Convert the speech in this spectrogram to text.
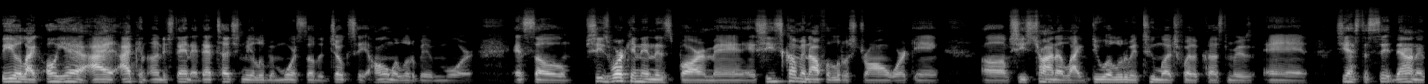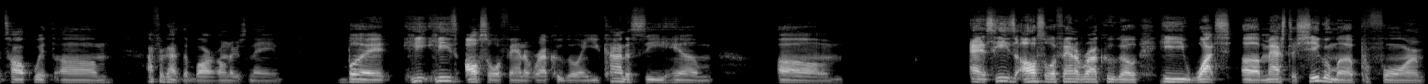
feel like oh yeah i i can understand that. That touched me a little bit more so the jokes hit home a little bit more. And so she's working in this bar man and she's coming off a little strong working. Um she's trying to like do a little bit too much for the customers and she has to sit down and talk with um i forgot the bar owner's name but he he's also a fan of rakugo and you kind of see him um as he's also a fan of Rakugo, he watched uh, Master Shiguma perform,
